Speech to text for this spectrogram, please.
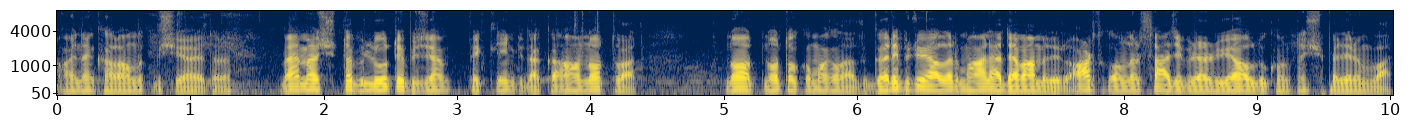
Aynen karanlıkmış ya her taraf. Ben hemen şurada bir loot yapacağım. Bekleyin bir dakika. Aha not var. Not, not okumak lazım. Garip rüyalarım hala devam ediyor. Artık onları sadece birer rüya olduğu konusunda şüphelerim var.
